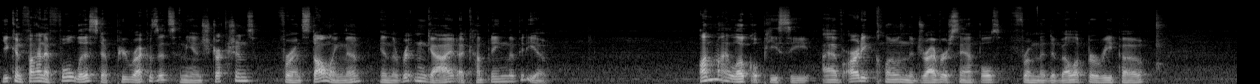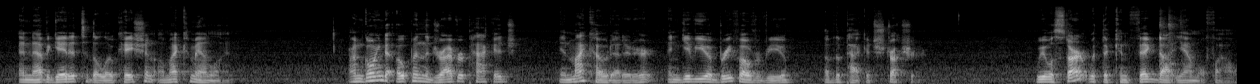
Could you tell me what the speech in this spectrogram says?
You can find a full list of prerequisites and the instructions for installing them in the written guide accompanying the video. On my local PC, I have already cloned the driver samples from the developer repo and navigated to the location on my command line. I'm going to open the driver package in my code editor and give you a brief overview of the package structure. We will start with the config.yaml file.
